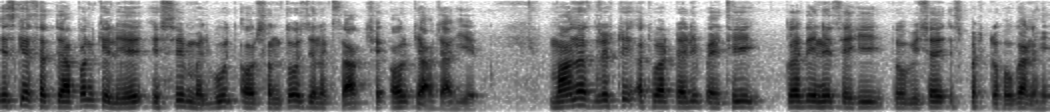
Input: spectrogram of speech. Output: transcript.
इसके सत्यापन के लिए इससे मज़बूत और संतोषजनक साक्ष्य और क्या चाहिए? मानस दृष्टि अथवा टेलीपैथी कह देने से ही तो विषय स्पष्ट होगा नहीं।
